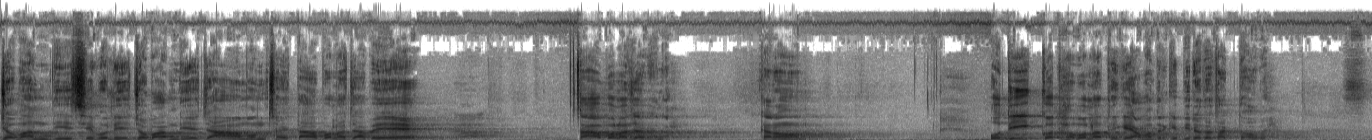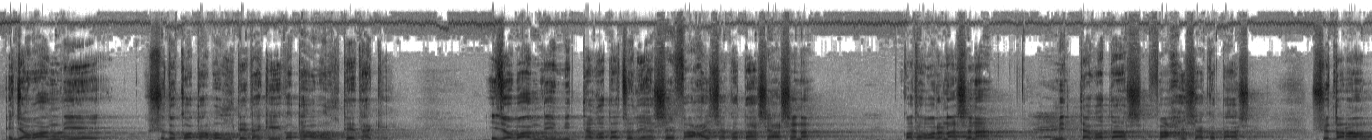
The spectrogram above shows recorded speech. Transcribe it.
জবান দিয়েছে বলে জবান দিয়ে যা মন চায় তা বলা যাবে। তা বলা যাবে না। কারণ অধিক কথা বলা থেকে আমাদেরকে বিরত থাকতে হবে। এই জবান দিয়ে শুধু কথা বলতে থাকি, কথা বলতে থাকি। এই জবান দিয়ে মিথ্যা কথা চলে আসে, ফাহাইসা কথা আসে আসে না? কথা বলেন, আসে না? মিথ্যা কথা আসে, ফাহাইসা কথা আসে। সুতরাং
